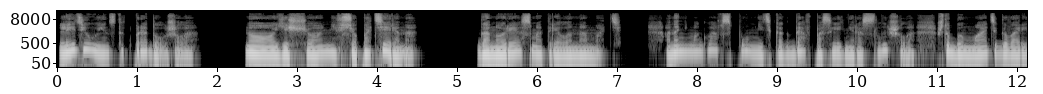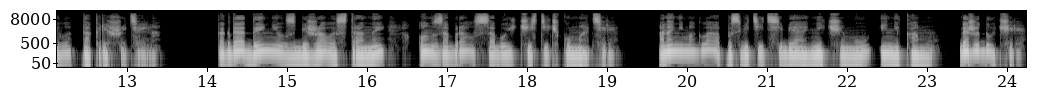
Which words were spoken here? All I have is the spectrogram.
Леди Уинстед продолжила. Но еще не все потеряно. Ганория смотрела на мать. Она не могла вспомнить, когда в последний раз слышала, чтобы мать говорила так решительно. Когда Дэниел сбежал из страны, он забрал с собой частичку матери. Она не могла посвятить себя ничему и никому, даже дочери.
